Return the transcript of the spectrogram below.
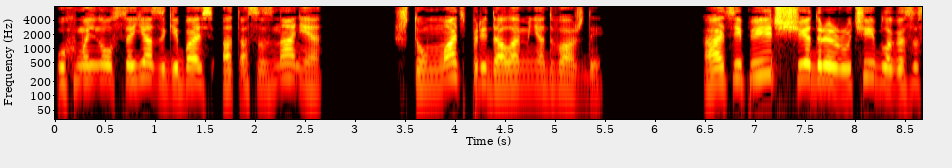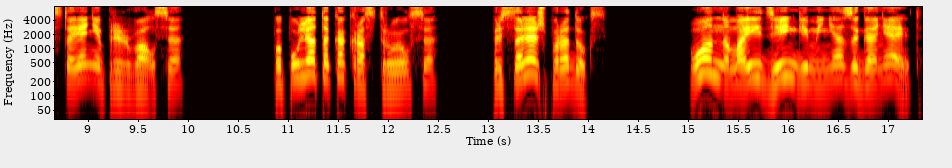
Ухмыльнулся я, загибаясь от осознания, что мать предала меня дважды. А теперь щедрый ручей благосостояния прервался. Популята как расстроился. Представляешь парадокс? Он на мои деньги меня загоняет.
